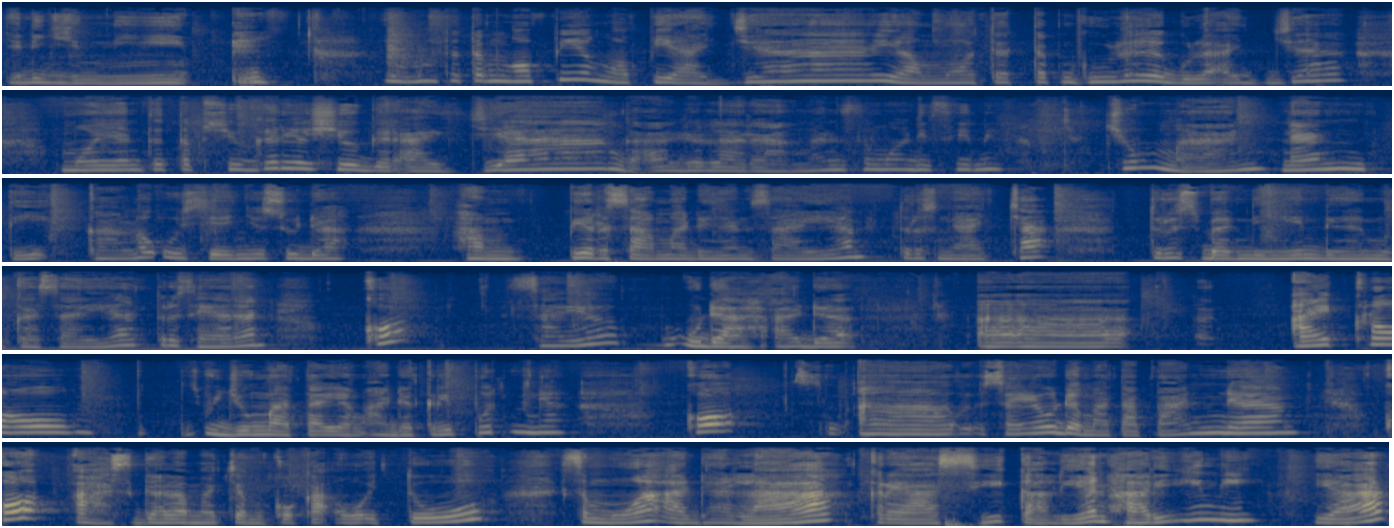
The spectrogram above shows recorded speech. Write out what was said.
Jadi gini, ya mau tetap ngopi ya ngopi aja, ya mau tetap gula ya gula aja, mau yang tetap sugar ya sugar aja, nggak ada larangan semua di sini. Cuman nanti kalau usianya sudah hampir sama dengan saya, terus ngaca, terus bandingin dengan muka saya, terus heran, kok saya udah ada uh, eye claw, ujung mata yang ada keriputnya. Kok uh, saya udah mata panda. Kok ah segala macam kokao itu semua adalah kreasi kalian hari ini, ya.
